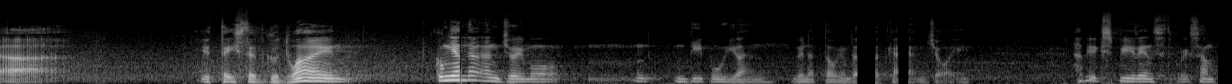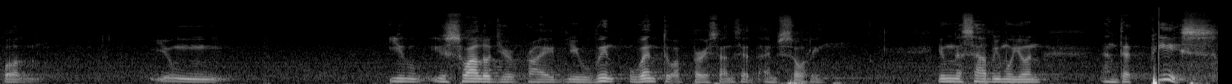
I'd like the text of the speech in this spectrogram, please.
uh, you tasted good wine. Kung yan lang ang joy mo, hindi po yan. We're not talking about that kind of joy. Have you experienced, for example, yung you you swallowed your pride, you went went to a person and said, "I'm sorry." Yung nasabi mo yon, and that peace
